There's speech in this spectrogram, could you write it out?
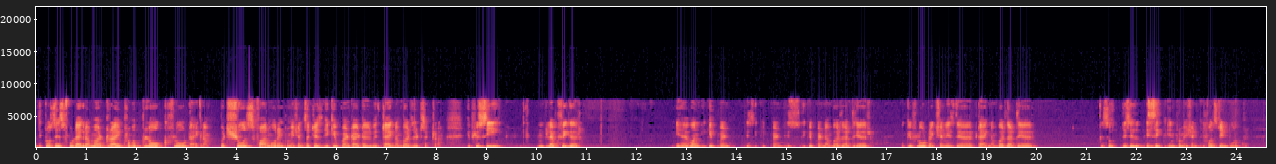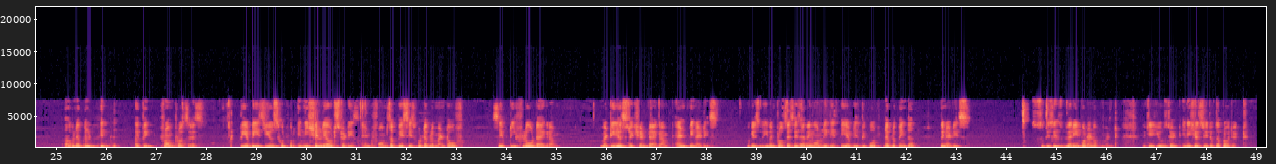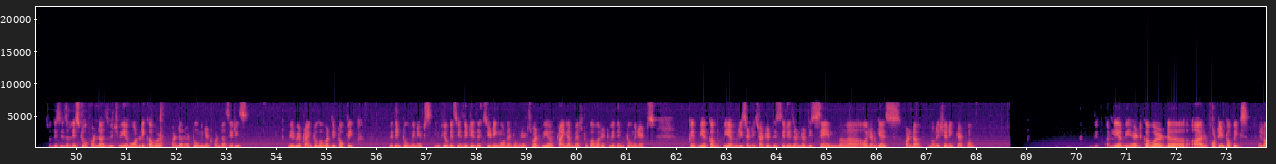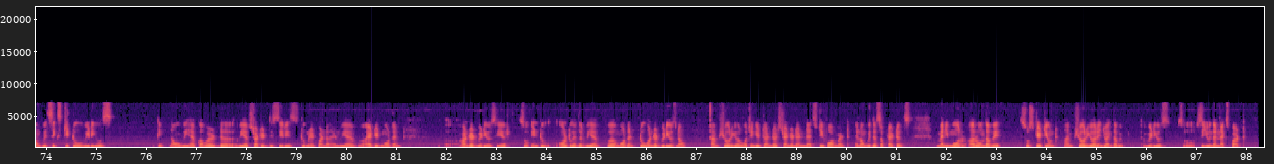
The process flow diagram are derived from a block flow diagram but shows far more information such as equipment title with tag numbers etc. If you see in left figure we have one equipment this equipment this equipment numbers are there. Okay flow direction is there tag numbers are there. Okay, so this is basic information. The first input available with piping from process PFD is useful for initial layout studies and forms a basis for development of safety flow diagram, material selection diagram and P&IDs. Okay, so even process is having only these PFDs before developing the P&IDs. So this is very important document which is used at initial stage of the project. So this is a list of fundas which we have already covered under a 2 minute funda series where we are trying to cover the topic within 2 minutes. In few cases it is exceeding more than 2 minutes but we are trying our best to cover it within 2 minutes. Okay we have we have recently started this series under the same uh, oil and gas funda knowledge sharing platform. Earlier we had covered uh, our 14 topics along with 62 videos. Okay now we have covered uh, we have started this series 2 minute funda and we have added more than 100 videos here. So into altogether we have uh, more than 200 videos now. I'm sure you are watching it under standard and HD format along with the subtitles. Many more are on the way. So stay tuned. I'm sure you are enjoying the videos. So see you in the next part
